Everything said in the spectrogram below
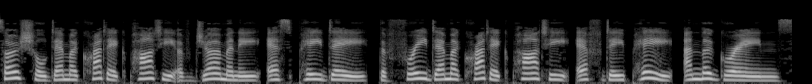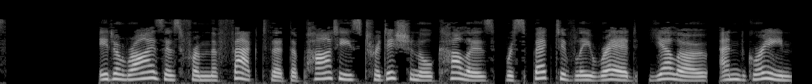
Social Democratic Party of Germany SPD, the Free Democratic Party FDP, and the Greens. It arises from the fact that the party's traditional colors, respectively red, yellow, and green,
